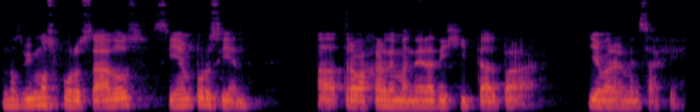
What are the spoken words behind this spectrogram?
nos vimos forzados 100% a trabajar de manera digital para llevar el mensaje.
